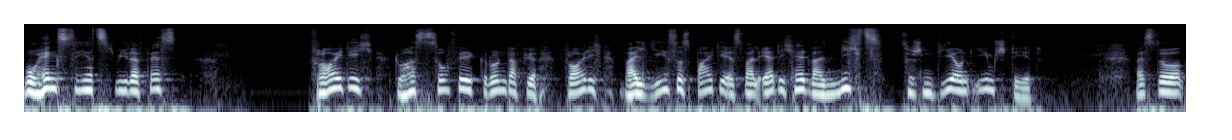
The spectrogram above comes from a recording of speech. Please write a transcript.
Wo hängst du jetzt wieder fest? Freu dich, du hast so viel Grund dafür. Freu dich, weil Jesus bei dir ist, weil er dich hält, weil nichts zwischen dir und ihm steht. Weißt du,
